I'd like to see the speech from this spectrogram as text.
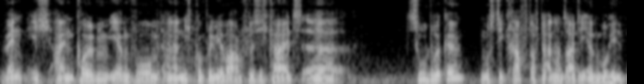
Wenn ich einen Kolben irgendwo mit einer nicht komprimierbaren Flüssigkeit äh, zudrücke, muss die Kraft auf der anderen Seite irgendwo hin.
